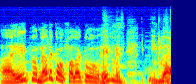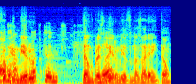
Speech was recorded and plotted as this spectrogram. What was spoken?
aí que nada como falar com o rei dos... Inclusive nada, foi o primeiro tango brasileiro é? mesmo do Nazaré. Então,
